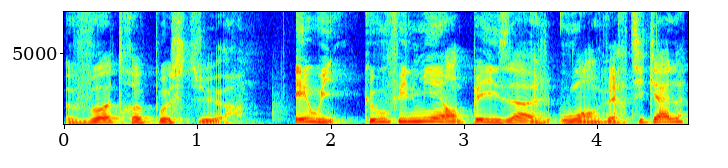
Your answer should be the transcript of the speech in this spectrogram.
votre posture. Et oui, que vous filmiez en paysage ou en vertical,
